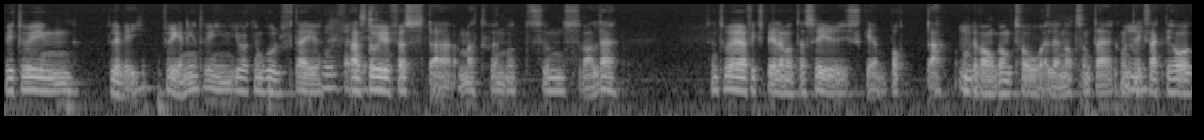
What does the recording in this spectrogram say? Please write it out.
Vi tog in, eller vi, föreningen tog in Joakim Wolf där ju. Wolfett, Han stod ju första matchen mot Sundsvall där. Sen tror jag jag fick spela mot Assyriska borta. Om Mm. det var omgång två eller något sånt där. Jag kommer inte Mm. exakt ihåg.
